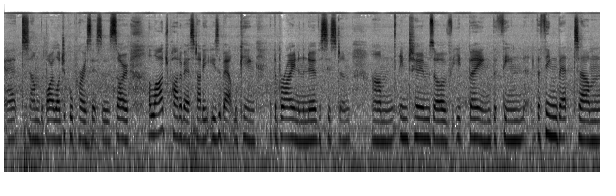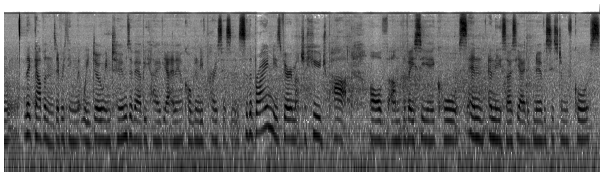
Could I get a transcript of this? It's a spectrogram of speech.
at um, the biological processes. So, a large part of our study is about looking at the brain and the nervous system um, in terms of it being the thing, the thing that, um, that governs everything that we do in terms of our behaviour and our cognitive processes. So, the brain is very much a huge part of um, the VCE course and, and the associated nervous system, of course.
